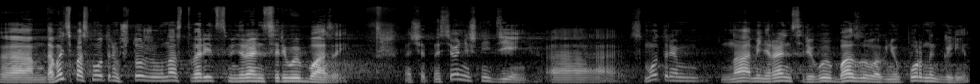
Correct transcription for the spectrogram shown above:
Эм, давайте посмотрим, что же у нас творится с минерально-сырьевой базой. Значит, на сегодняшний день э, смотрим на минерально-сырьевую базу огнеупорных глин.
